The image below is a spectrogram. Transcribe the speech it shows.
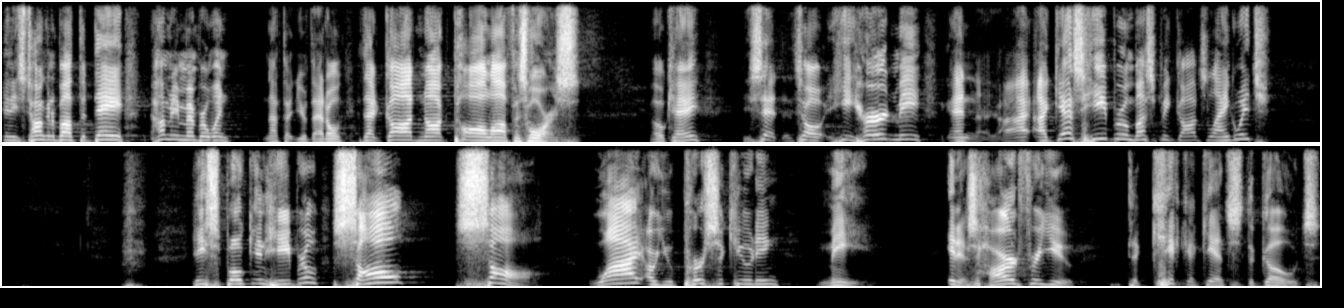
and he's talking about the day. How many remember when, not that you're that old, that God knocked Paul off his horse? Okay? He said, so he heard me, and I, I guess Hebrew must be God's language. he spoke in Hebrew. Saul, Saul, why are you persecuting me? It is hard for you to kick against the goads.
